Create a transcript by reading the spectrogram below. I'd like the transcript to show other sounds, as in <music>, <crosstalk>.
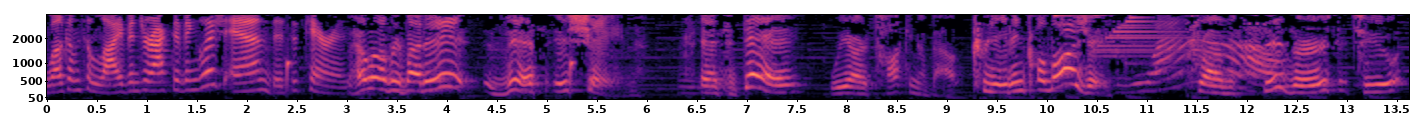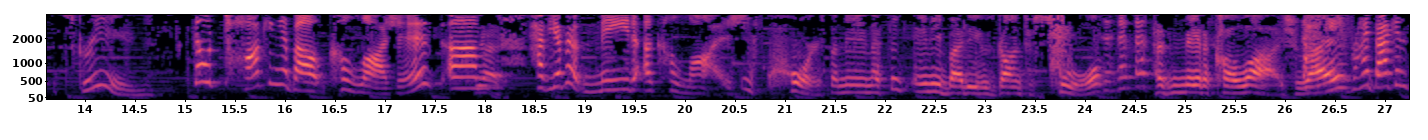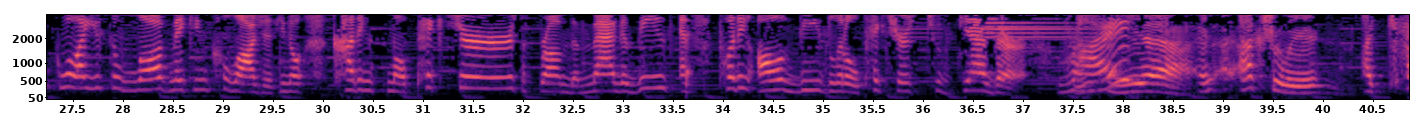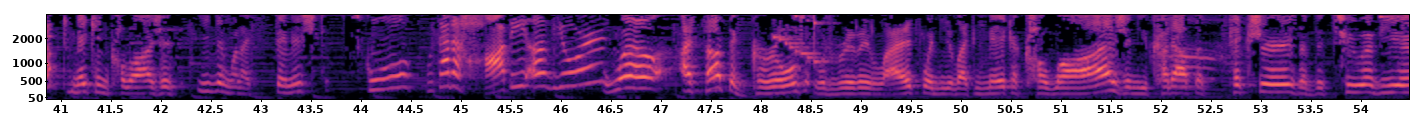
welcome to Live Interactive English, and this is Karen. Hello, everybody. This is Shane. And today we are talking about creating collages Wow. from scissors to screens. So, talking about collages, um, Yes. have you ever made a collage? Of course. I mean, I think anybody who's gone to school <laughs> has made a collage, right? Right, back in school, I used to love making collages, you know, cutting small pictures from the magazines and putting all these little pictures together, right? Yeah. And actually, I kept making collages even when I finished school. Was that a hobby of yours? Well, I thought the girls would really like when you like make a collage and you cut out the pictures of the two of you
